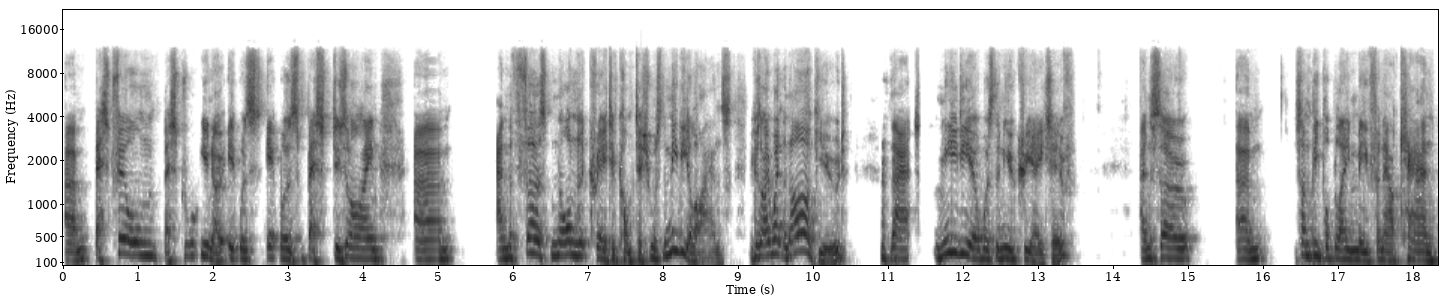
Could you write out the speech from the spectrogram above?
um, best film best you know it was it was best design um, and the first non-creative competition was the media lions because i went and argued that media was the new creative and so um, some people blame me for now Cannes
